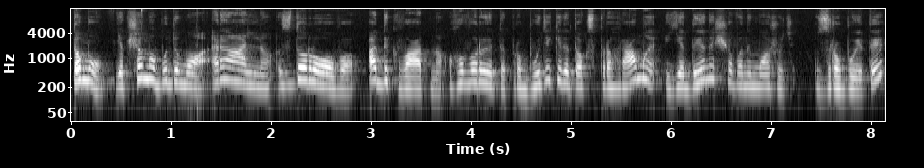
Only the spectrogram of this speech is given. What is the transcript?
Тому, якщо ми будемо реально здорово, адекватно говорити про будь-які детокс-програми, єдине, що вони можуть зробити,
